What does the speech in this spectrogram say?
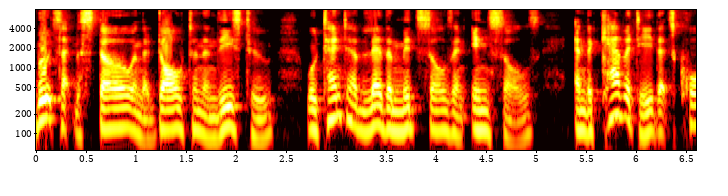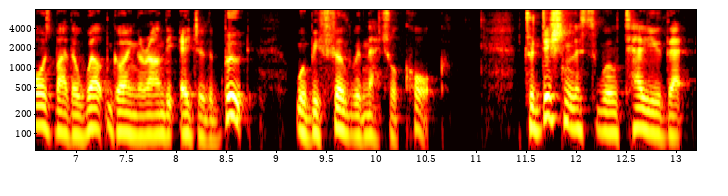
Boots like the Stowe and the Dalton and these two will tend to have leather midsoles and insoles, and the cavity that's caused by the welt going around the edge of the boot will be filled with natural cork. Traditionalists will tell you that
